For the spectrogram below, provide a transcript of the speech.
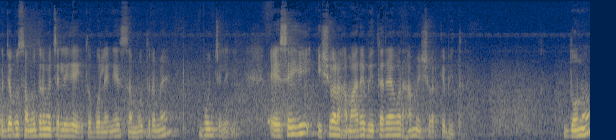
और जब वो समुद्र में चली गई तो बोलेंगे, समुद्र में बूंद चली गई। ऐसे ही ईश्वर हमारे भीतर है और हम ईश्वर के भीतर हैं। दोनों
